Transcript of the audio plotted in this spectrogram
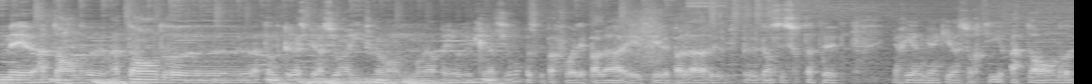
Mais euh, attendre, euh, attendre, euh, attendre que l'inspiration arrive quand on est en période de création, parce que parfois elle n'est pas là, et si elle n'est pas là, tu peux danser sur ta tête, il n'y a rien de bien qui va sortir. Attendre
